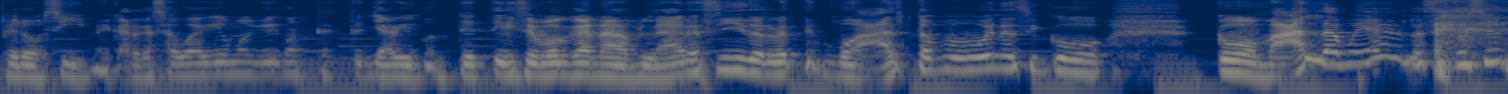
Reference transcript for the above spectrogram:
Pero sí, me carga esa weá que como que conteste, ya que contesten y se pongan a hablar así, de repente en voz alta, pues bueno, así como, como mal la weá, la situación.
